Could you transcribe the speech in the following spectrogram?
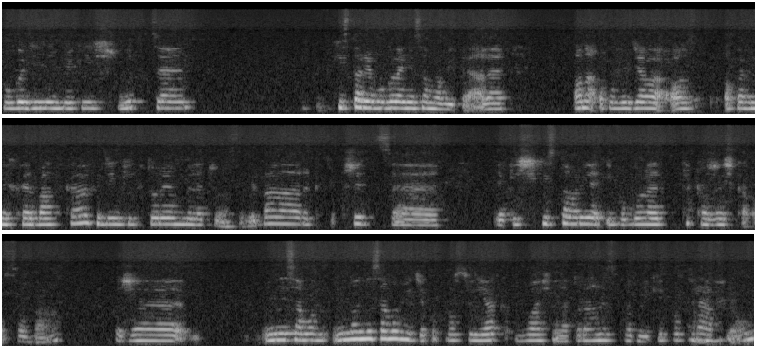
pół godziny w jakiejś łódce. Historie w ogóle niesamowite, ale ona opowiedziała o, o pewnych herbatkach, dzięki którym wyleczyła sobie bark, cukrzycę, jakieś historie i w ogóle taka rzeźka osoba, że no niesamowicie po prostu jak właśnie naturalne składniki potrafią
